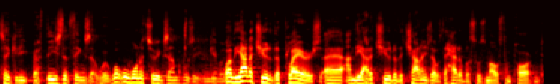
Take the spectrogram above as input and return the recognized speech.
take a deep breath? These are the things that were. What were one or two examples that you can give us? Well, the attitude of the players uh, and the attitude of the challenge that was ahead of us was most important.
